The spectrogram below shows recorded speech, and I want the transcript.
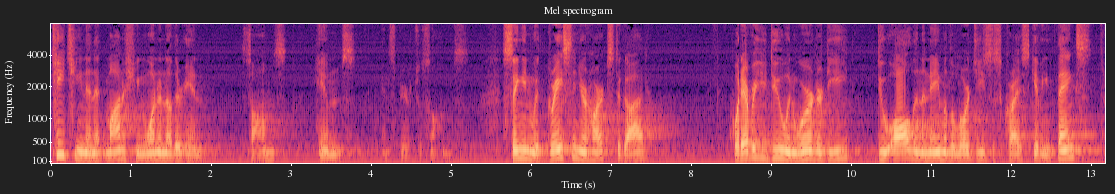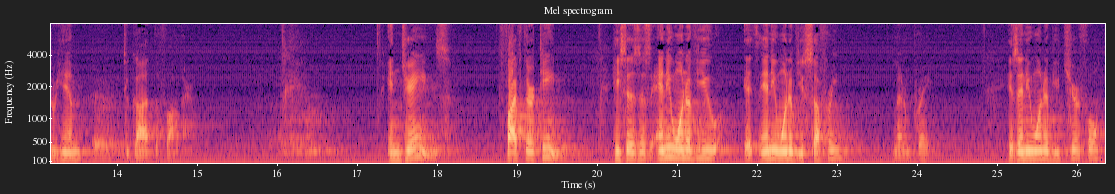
teaching and admonishing one another in psalms, hymns, and spiritual songs singing with grace in your hearts to God. Whatever you do in word or deed, do all in the name of the Lord Jesus Christ, giving thanks through him to God the Father. In James 5:13, he says, "Is any one of you is any one of you suffering? Let him pray. Is any one of you cheerful?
